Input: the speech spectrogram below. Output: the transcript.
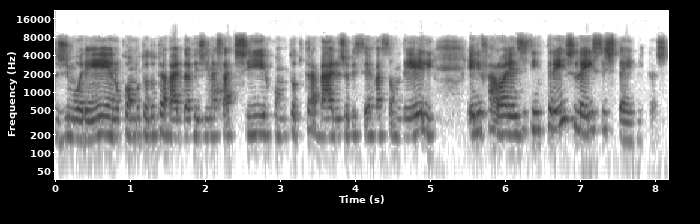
de Moreno, como todo o trabalho da Virginia Satir, como todo o trabalho de observação dele, ele fala, olha, existem três leis sistêmicas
